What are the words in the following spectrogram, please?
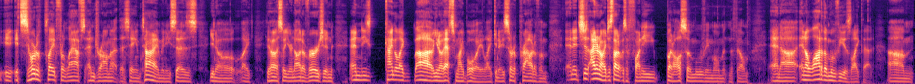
it's sort of played for laughs and drama at the same time, and he says you know like yeah, so you're not a virgin, and he's kind of like ah you know that's my boy, like you know he's sort of proud of him, and it's just I don't know I just thought it was a funny but also moving moment in the film, and uh and a lot of the movie is like that. Um,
